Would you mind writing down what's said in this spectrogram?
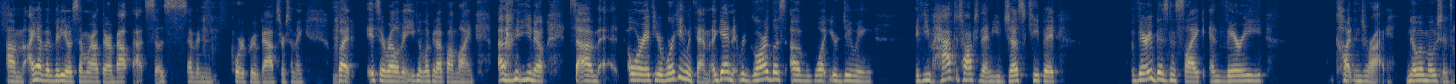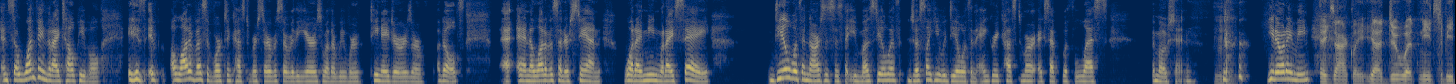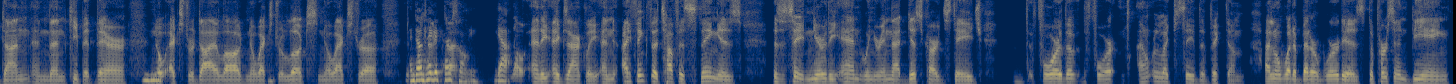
Um, I have a video somewhere out there about that. So 7 mm-hmm. Court approved apps or something, mm-hmm. but it's irrelevant. You can look it up online. Uh, you know, so, um, or if you're working with them, again, regardless of what you're doing, if you have to talk to them, you just keep it very businesslike and very cut and dry no emotions. Mm-hmm. And so, one thing that I tell people is if a lot of us have worked in customer service over the years, whether we were teenagers or adults, and a lot of us understand what I mean when I say, deal with a narcissist that you must deal with just like you would deal with an angry customer, except with less emotion. Mm-hmm. you know what I mean? Exactly. Yeah. Do what needs to be done and then keep it there. Mm-hmm. No extra dialogue, no extra looks, no extra. And don't take it personally yeah no and exactly and i think the toughest thing is as I say near the end when you're in that discard stage for the for i don't really like to say the victim i don't know what a better word is the person being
